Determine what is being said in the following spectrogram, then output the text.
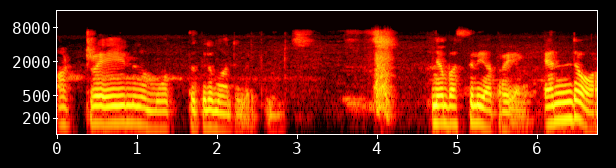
ആ ട്രെയിനിനെ മൊത്തത്തിൽ മാറ്റം വരുത്തുന്നുണ്ട്. ഞാൻ ബസ്സിൽ യാത്ര ചെയ്യണം. എന്റെ ഓറ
